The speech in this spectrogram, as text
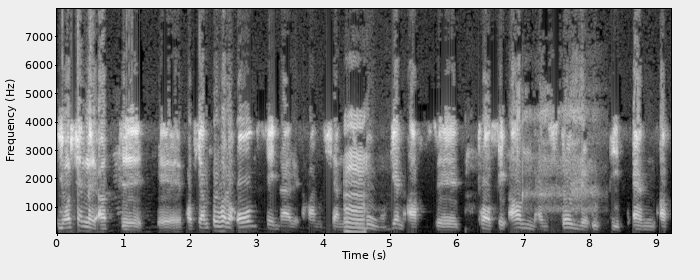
Jag känner att eh, eh, Pascal får höra av sig när han känner sig Mm. mogen att eh, ta sig an en större uppgift än att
